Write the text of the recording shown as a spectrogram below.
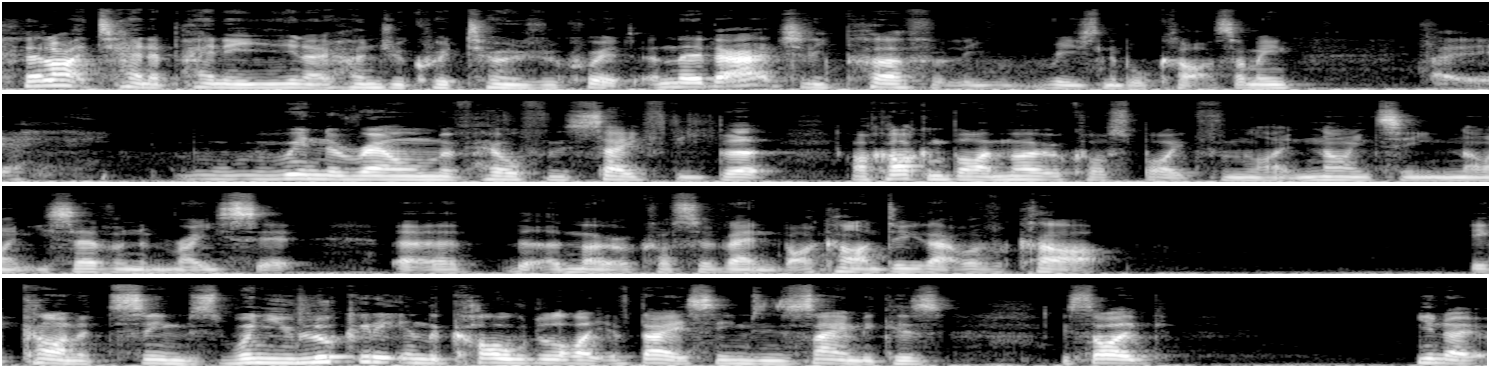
they're like ten a penny, you know, hundred quid, two hundred quid, and they're, actually perfectly reasonable cars. I mean, we're in the realm of health and safety, but like I can buy a motocross bike from like 1997 and race it at a, at a motocross event, but I can't do that with a car it kind of seems when you look at it in the cold light of day, it seems insane because it's like, you know,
